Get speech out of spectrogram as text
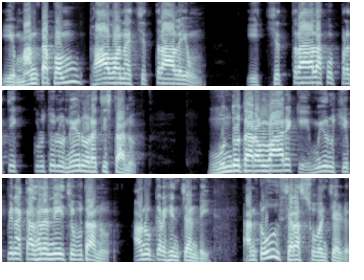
ఈ మంటపం పావన చిత్రాలయం. ఈ చిత్రాలకు ప్రతికృతులు నేను రచిస్తాను. ముందు తరం వారికి మీరు చెప్పిన కథలని చెబుతాను. అనుగ్రహించండి అంటూ శిరస్సు వంచాడు.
